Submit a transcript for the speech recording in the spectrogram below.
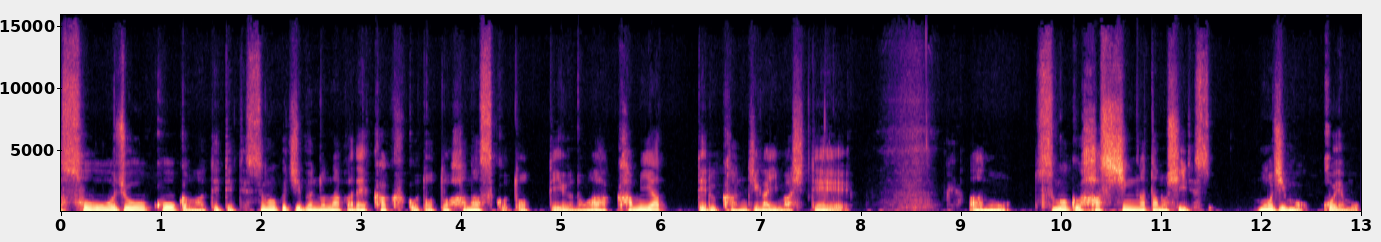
相乗効果が出てて、すごく自分の中で書くことと話すことっていうのが噛み合ってる感じがいまして、あの、すごく発信が楽しいです。文字も声も。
